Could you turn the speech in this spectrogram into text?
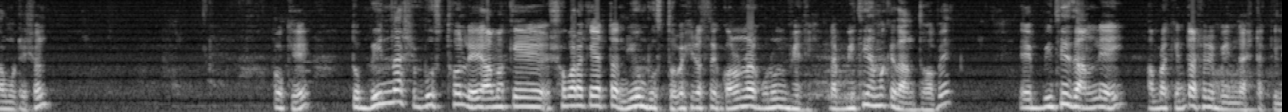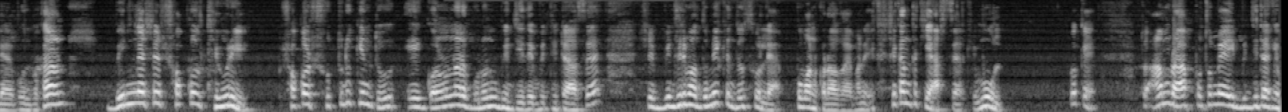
পারমোটেশন ওকে তো বিন্যাস বুঝতে হলে আমাকে সবার আগে একটা নিয়ম বুঝতে হবে, সেটা হচ্ছে গণনার গুণন বিধি। একটা বিধি আমাকে জানতে হবে। এই বিধি জানলেই আমরা কিন্তু আসলে বিন্যাসটা ক্লিয়ার বুঝব। কারণ বিন্যাসের সকল থিওরি সকল সূত্র কিন্তু এই গণনার গুণন বিধি যে বিধিটা আছে, সেই বিধির মাধ্যমে কিন্তু চলে প্রমাণ করা যায়। মানে সেখান থেকে আসছে আর কি মূল। ওকে তো আমরা প্রথমে এই বিধিটাকে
